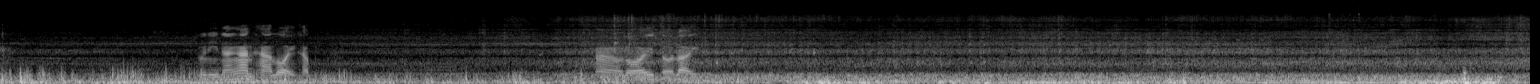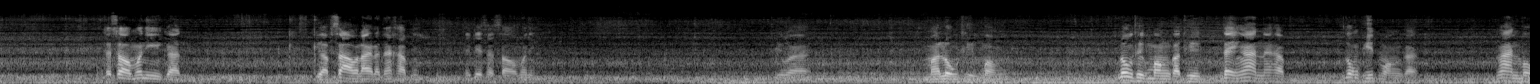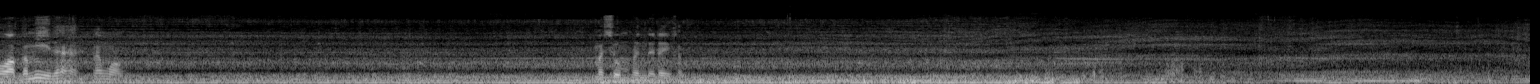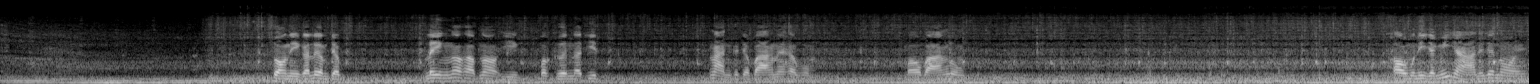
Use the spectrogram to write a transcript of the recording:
ตัวนี้นางานหาร้อยครับห้าร้อยต่อไร่ แต่สอบมานี่ก็เกือบเศร้าอะไรแล้วนะครับนี่ในเดือนสอบมานี่คือว่ามาลงถึงมอง ลงถึงมองก็ถือได้งานนะครับ ลงพิษมองก็งานบออกก็มีนะนั่งมอง มาชมเพิ่นได้เลยครับ ช่วงนี้ก็เริ่มจะเร่งเนาะครับเนาะอีกพอเกินอาทิตย์งานก็จะบางนะครับผมเบาบางลงเขามันนี้จะมีหยานิดหน่อย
